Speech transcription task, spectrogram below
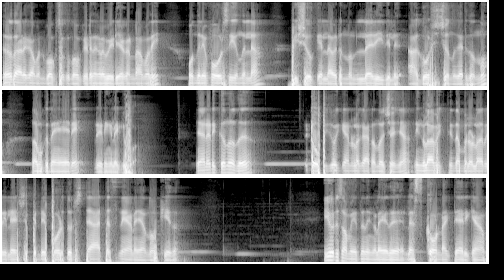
നിങ്ങൾ താഴെ കമന്റ് ബോക്സ് ഒക്കെ നോക്കിയിട്ട് നിങ്ങൾ വീഡിയോ കണ്ടാൽ മതി. ഒന്നിനെയും ഫോഴ്സ് ചെയ്യുന്നില്ല. വിഷുവൊക്കെ എല്ലാവരും നല്ല രീതിയിൽ ആഘോഷിച്ചു എന്ന് കരുതുന്നു. നമുക്ക് നേരെ റീഡിങ്ങിലേക്ക് പോവാം. ഞാൻ എടുക്കുന്നത് ടോപ്പിക്ക് വയ്ക്കാനുള്ള കാരണം എന്ന് വെച്ച് കഴിഞ്ഞാൽ നിങ്ങൾ ആ വ്യക്തി തമ്മിലുള്ള റിലേഷൻഷിപ്പിന്റെ ഇപ്പോഴത്തെ ഒരു സ്റ്റാറ്റസിനെയാണ് ഞാൻ നോക്കിയത്. ഈ ഒരു സമയത്ത് നിങ്ങൾ ഏത് ലെസ് കോണ്ടാക്റ്റ് ആയിരിക്കാം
